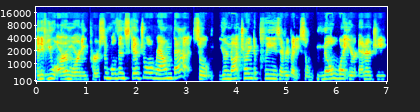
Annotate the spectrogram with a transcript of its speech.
And if you are a morning person, well, then schedule around that. So you're not trying to please everybody. So know what your energy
